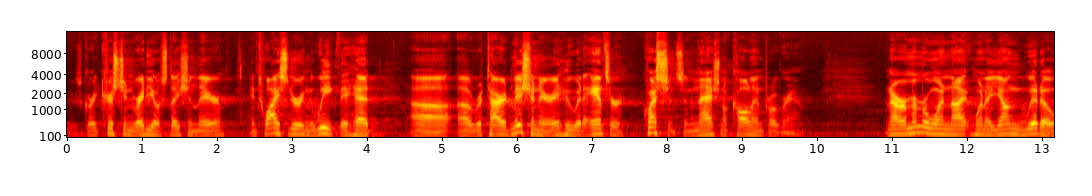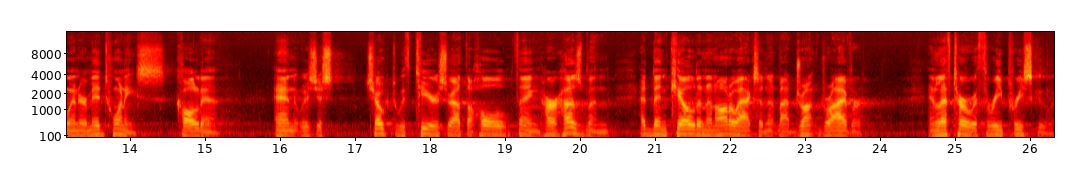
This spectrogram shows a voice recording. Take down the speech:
it was a great Christian radio station there. And twice during the week, they had uh, a retired missionary who would answer questions in the national call in program. And I remember one night when a young widow in her mid 20s called in and was just choked with tears throughout the whole thing. Her husband had been killed in an auto accident by a drunk driver and left her with three preschoolers.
